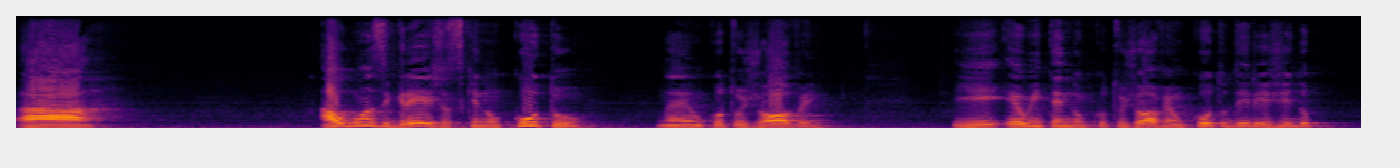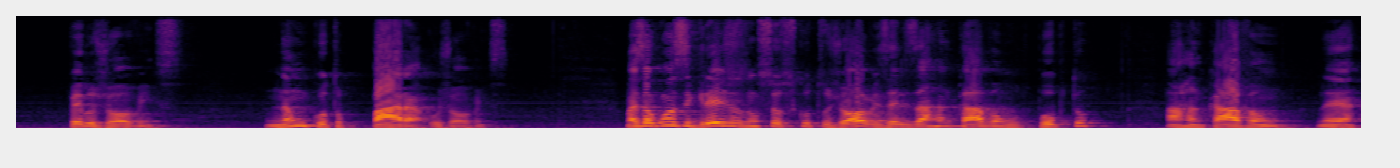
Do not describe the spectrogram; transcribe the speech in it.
Ah, algumas igrejas que no culto, né, um culto jovem, e eu entendo um culto jovem é um culto dirigido pelos jovens, não um culto para os jovens. Mas algumas igrejas nos seus cultos jovens, eles arrancavam o púlpito, arrancavam né,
